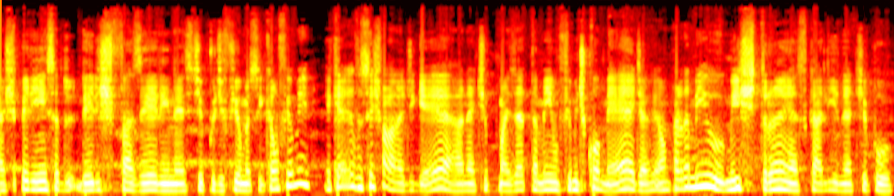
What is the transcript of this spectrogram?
a experiência do- deles fazerem, né, esse tipo de filme, assim, que é um filme, é que vocês falaram, né, de guerra, né, tipo, mas é também um filme de comédia, é uma parada meio, meio estranha ficar ali, né, tipo,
